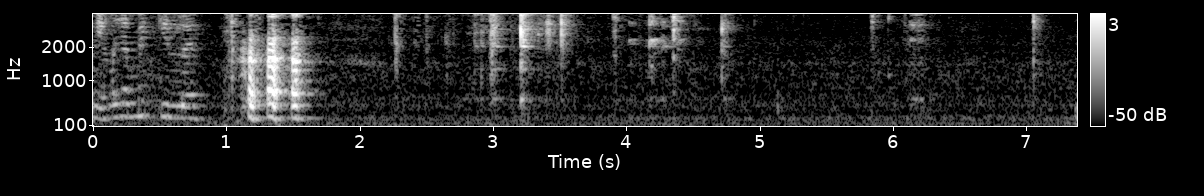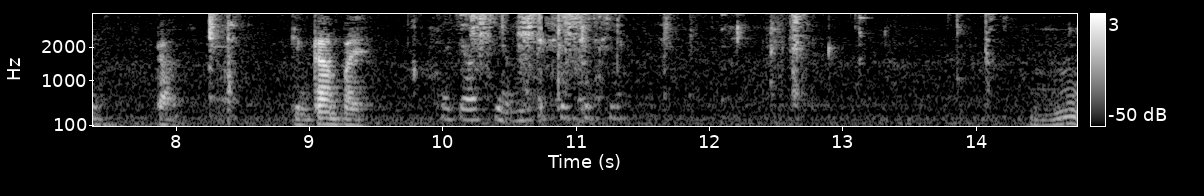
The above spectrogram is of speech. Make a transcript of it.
เนี่ยเขายังไม่กินเลย กล้ามกินกล้ามไป เราจะเอาเขียงมาทุบๆ อืม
